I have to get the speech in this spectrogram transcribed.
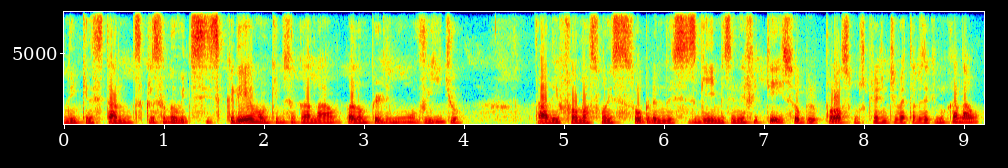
O link está na descrição do vídeo. Se inscrevam aqui no seu canal para não perder nenhum vídeo tá, de informações sobre esses games NFT e sobre os próximos que a gente vai trazer aqui no canal.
